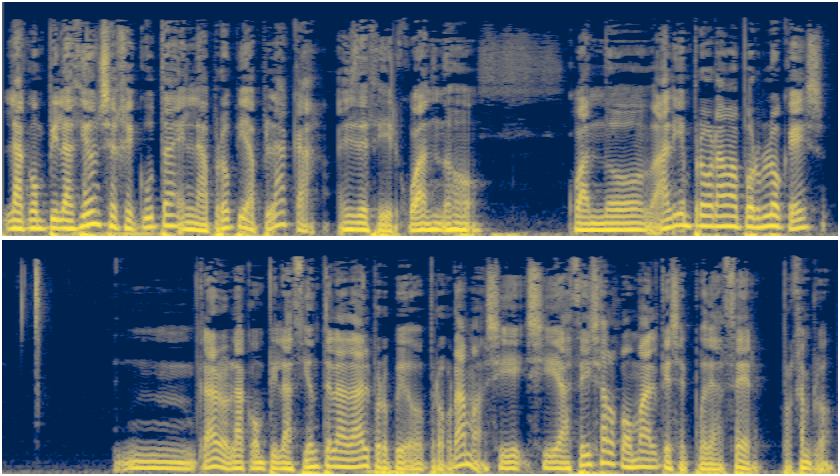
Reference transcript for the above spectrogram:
La compilación se ejecuta en la propia placa. Es decir, cuando, cuando alguien programa por bloques, mm, claro, la compilación te la da el propio programa. Si, si hacéis algo mal que se puede hacer, por ejemplo,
